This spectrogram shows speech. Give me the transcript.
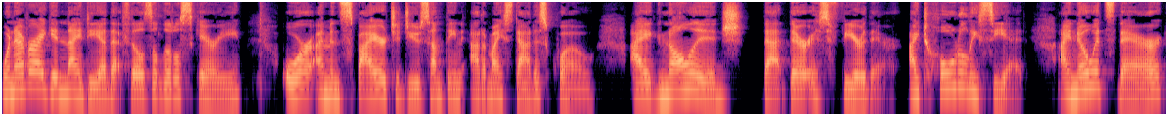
Whenever I get an idea that feels a little scary or I'm inspired to do something out of my status quo, I acknowledge that there is fear there. I totally see it. I know it's there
